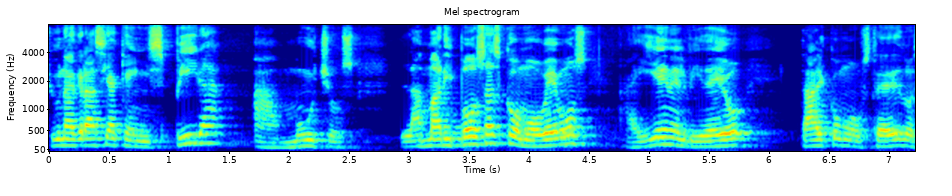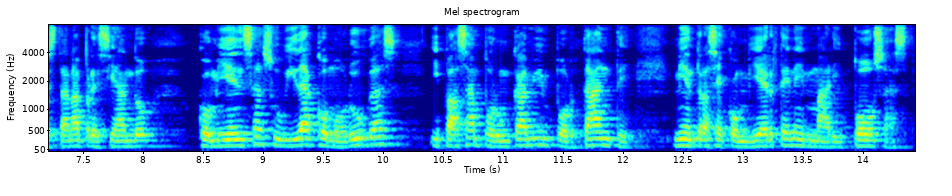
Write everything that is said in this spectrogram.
y una gracia que inspira a muchos. Las mariposas, como vemos ahí en el video, tal como ustedes lo están apreciando, comienza su vida como orugas y pasan por un cambio importante mientras se convierten en mariposas,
